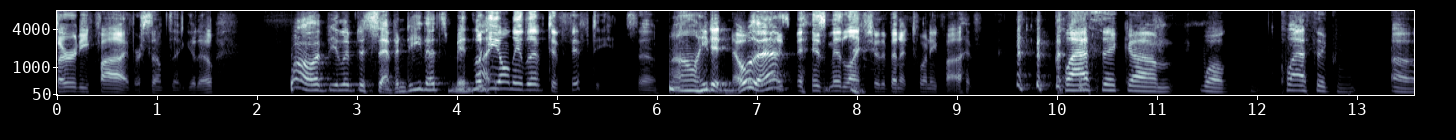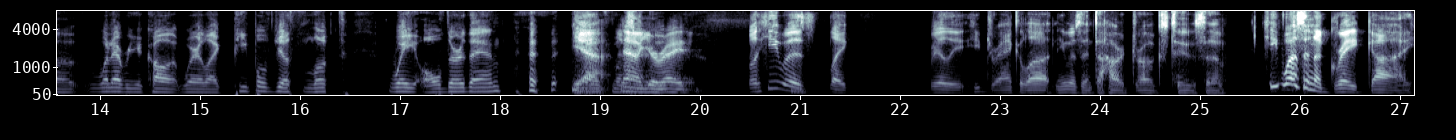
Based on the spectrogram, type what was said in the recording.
35 or something, you know. Well, if you live to 70, that's midlife. But he only lived to 50, so well, he didn't know that. his, his midlife should have been at 25. classic um well classic uh whatever you call it where like people just looked way older than yeah, that's no, you're it. right. Well, he was like really he drank a lot and he was into hard drugs too, so he wasn't a great guy,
